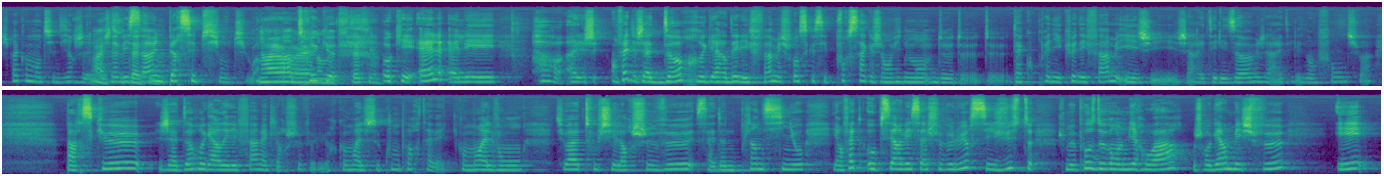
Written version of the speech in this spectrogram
Je sais pas comment te dire, Ouais, j'avais ça, fait. une perception, tu vois. Ouais, un ouais, truc... non, mais tout à fait. Ok, elle, elle est. ah, j'ai- en fait, j'adore regarder les femmes et je pense que c'est pour ça que j'ai envie de m'en- de- de- de- d'accompagner que des femmes et j'ai j'ai arrêté les hommes, j'ai arrêté les enfants, tu vois. Parce que j'adore regarder les femmes avec leur chevelure, comment elles se comportent avec, comment elles vont, tu vois, toucher leurs cheveux, ça donne plein de signaux. Et en fait, observer sa chevelure, c'est juste, je me pose devant le miroir, je regarde mes cheveux et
